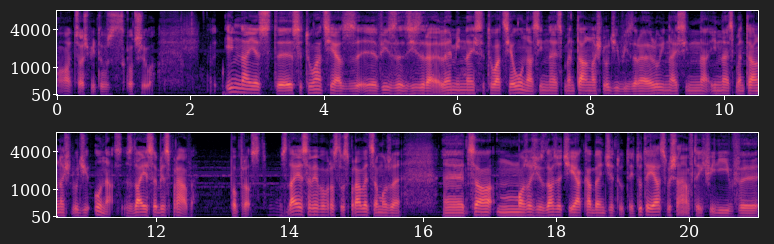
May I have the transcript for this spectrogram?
O, coś mi tu skoczyło. Inna jest e, sytuacja z, e, z Izraelem, inna jest sytuacja u nas, inna jest mentalność ludzi w Izraelu, inna jest, inna, inna jest mentalność ludzi u nas. Zdaję sobie sprawę, po prostu. Zdaję sobie po prostu sprawę, co może, e, co może się zdarzyć i jaka będzie tutaj. Tutaj ja słyszałem w tej chwili w,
